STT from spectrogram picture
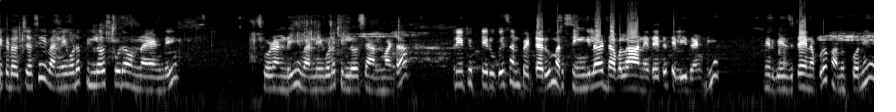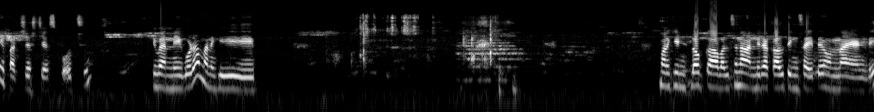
ఇక్కడ వచ్చేసి ఇవన్నీ కూడా పిల్లోస్ కూడా ఉన్నాయండి. చూడండి ఇవన్నీ కూడా పిల్లోసే అన్నమాట. త్రీ ఫిఫ్టీ రూపీస్ అని పెట్టారు. మరి సింగిలా డబలా అనేది అయితే తెలియదండి మీరు విజిట్ అయినప్పుడు కనుక్కొని పర్చేస్ చేసుకోవచ్చు. ఇవన్నీ కూడా మనకి మనకి ఇంట్లో కావాల్సిన అన్ని రకాల థింగ్స్ అయితే ఉన్నాయండి.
